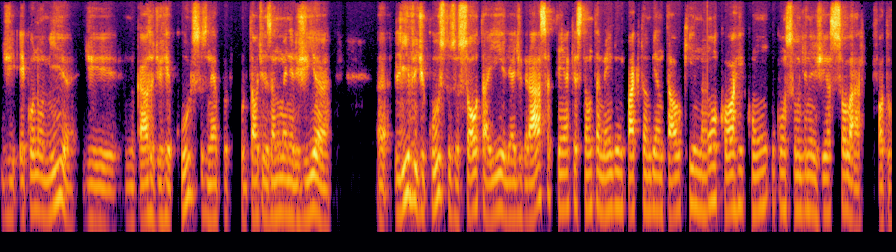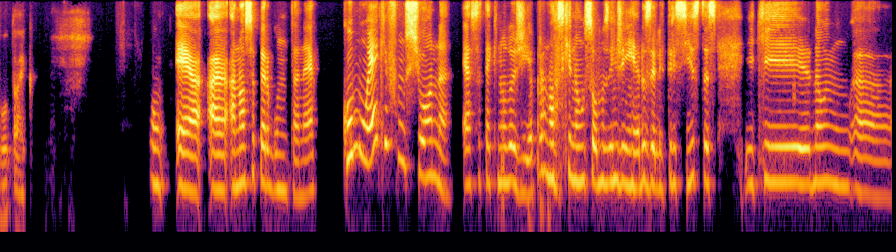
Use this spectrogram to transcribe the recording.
de economia, de, no caso de recursos, né, por, por estar utilizando uma energia uh, livre de custos, o sol está aí, ele é de graça, tem a questão também do impacto ambiental que não ocorre com o consumo de energia solar, fotovoltaica. Bom, é a, a nossa pergunta, né? Como é que funciona essa tecnologia para nós que não somos engenheiros eletricistas e que não uh,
